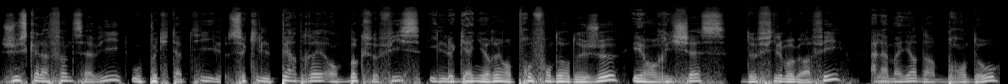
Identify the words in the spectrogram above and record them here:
jusqu'à la fin de sa vie, où petit à petit, ce qu'il perdrait en box-office, il le gagnerait en profondeur de jeu et en richesse de filmographie. À la manière d'un Brando,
